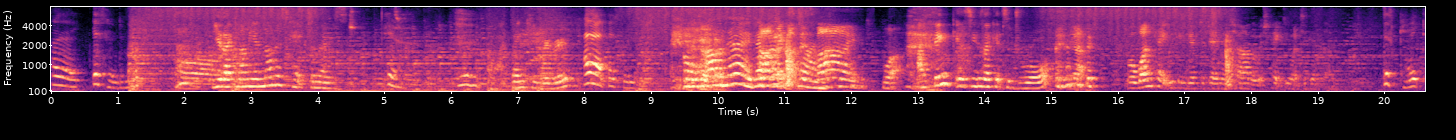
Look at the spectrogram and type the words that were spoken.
I like this one the most. You like Mummy and Nana's cake the most. Yeah. Thank you, Ruru. I like this one the oh, most. Oh no, Fine, that's that's one. Fine. What? I think it seems like it's a draw. Yeah. Well, one cake we can give to Jamie and Shaaba. Which cake do you want to give them? This cake.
